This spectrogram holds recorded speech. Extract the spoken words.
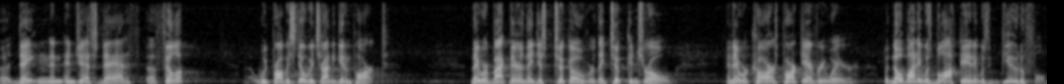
uh, Dayton and, and, Jeff's dad, uh, Philip, we probably still be trying to get them parked. They were back there and they just took over. They took control. And there were cars parked everywhere, but nobody was blocked in. It was beautiful.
